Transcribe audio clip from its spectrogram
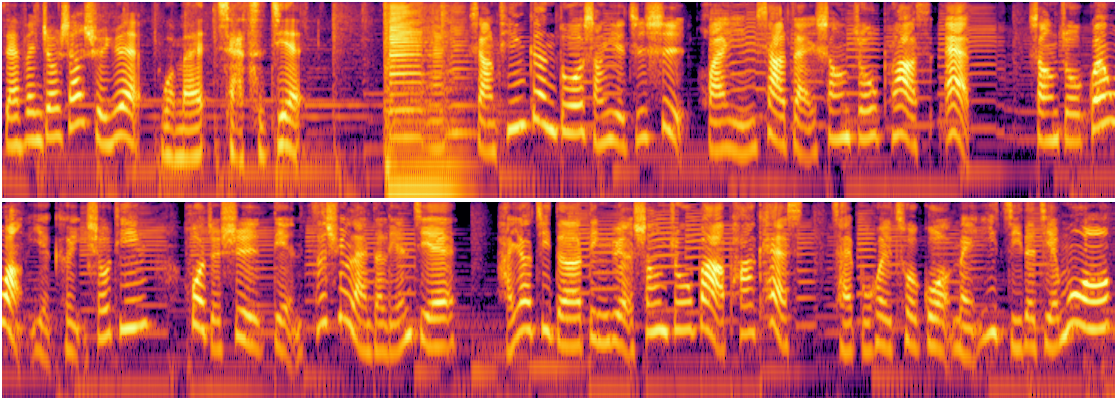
三分钟商学院，我们下次见。想听更多商业知识，欢迎下载商周 Plus App。商周官网也可以收听，或者是点资讯栏的连结，还要记得订阅商周吧 Podcast，才不会错过每一集的节目哦。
